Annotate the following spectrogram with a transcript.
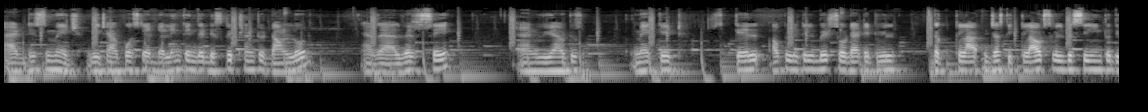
add this image which I have posted the link in the description to download as I always say. And we have to make it scale up a little bit so that it will the cloud just the clouds will be seen into the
